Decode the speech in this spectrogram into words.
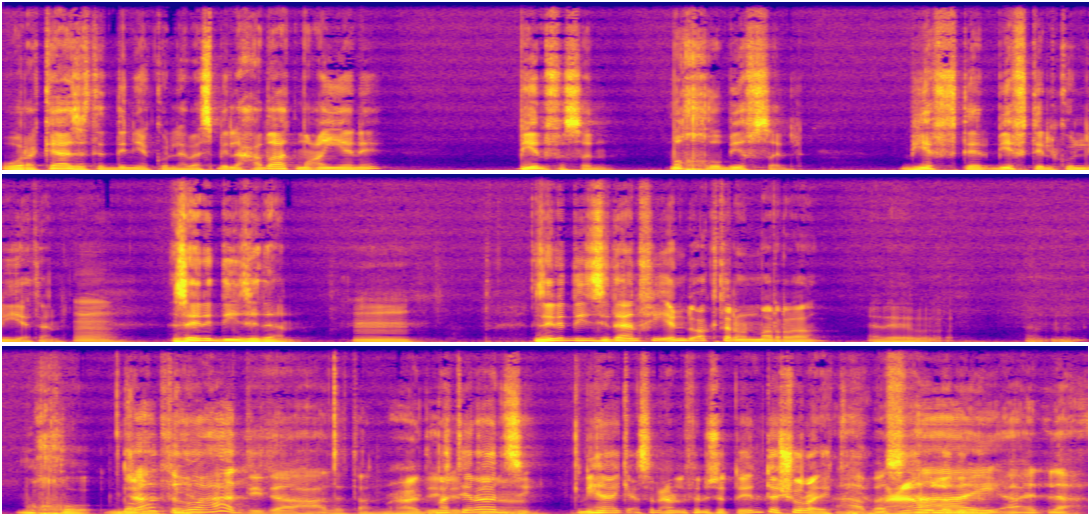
وركازة الدنيا كلها بس بلحظات معينة بينفصل مخه بيفصل بيفتل بيفتل كلية. زين الدين زيدان. زين الدين زيدان في عنده أكثر من مرة مخه فيها. هو هادي ده عادة وهذه جداً، ماتيراتزي نهائي كأس العالم 2006 أنت شو رأيك؟ آه بس معاه ولا ضده؟ هاي لا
